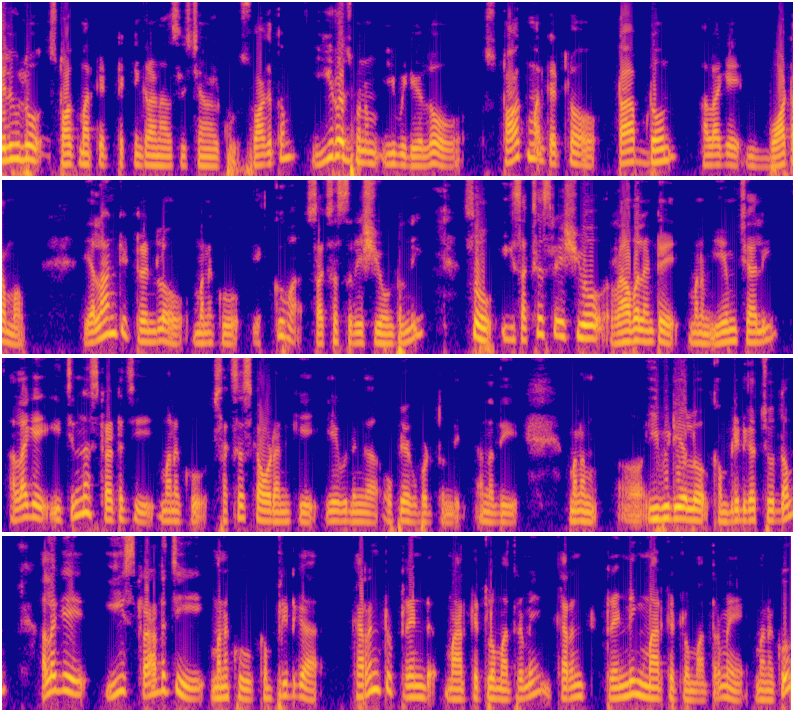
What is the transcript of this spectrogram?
తెలుగులో stock market technical analysis ఛానల్కు స్వాగతం. ఈరోజు మనం ఈ వీడియోలో స్టాక్ మార్కెట్లో టాప్ డౌన్ అలాగే బాటమ్ అప్ ఎలాంటి ట్రెండ్లో మనకు ఎక్కువ సక్సెస్ రేషియో ఉంటుంది? సో ఈ సక్సెస్ రేషియో రావాలంటే మనం ఏం చేయాలి? అలాగే ఈ చిన్న స్ట్రాటజీ మనకు సక్సెస్ కావడానికి ఏ విధంగా ఉపయోగపడుతుంది అన్నది మనం ఈ వీడియోలో కంప్లీట్గా చూద్దాం. అలాగే ఈ స్ట్రాటజీ మనకు కంప్లీట్గా కరెంట్ ట్రెండ్ మార్కెట్లో మాత్రమే కరెంట్ ట్రెండింగ్ మార్కెట్లో మాత్రమే మనకు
